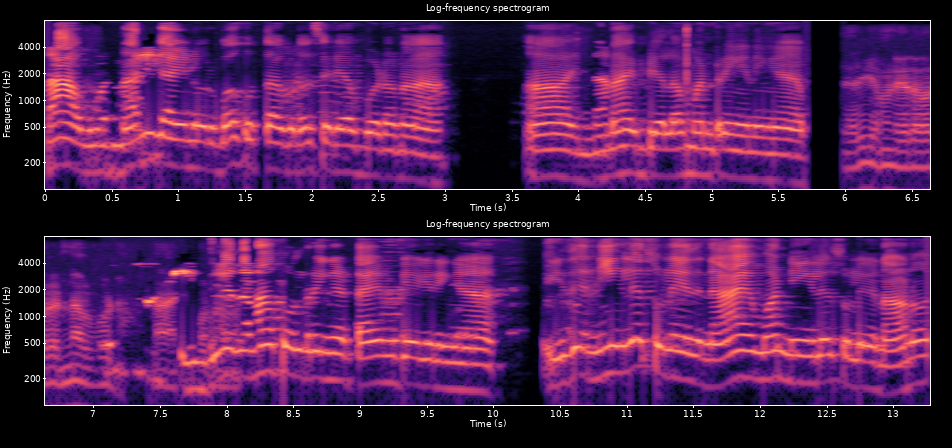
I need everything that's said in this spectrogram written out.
நான் ஒரு நாளைக்கு ஐநூறு ரூபாய் கொடுத்தா கூட சரியா போயிடும்ண்ணா. ஆஹ் என்னண்ணா இப்படி எல்லாம் பண்றீங்க நீங்க? சரி முடியல ஒரு ரெண்டு நாள் போட்டோம். நான் இதே தானே சொல்றீங்க? டைம் கேக்குறீங்க. இது நீங்களே சொல்லுங்க. இது நியாயமா நீங்களே சொல்லுங்க. நானும்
